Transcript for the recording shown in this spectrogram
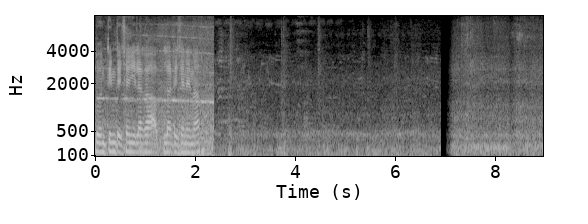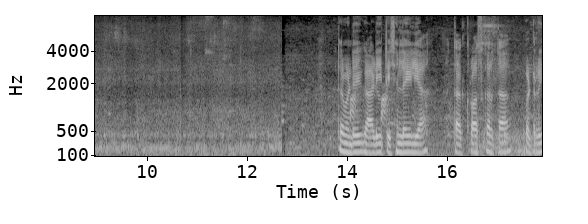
दोन तीन स्टेशन येल्या का? आपला स्टेशन येणार. तर म्हणजे गाडी स्टेशनला येईल या. आता क्रॉस करता पटरी.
